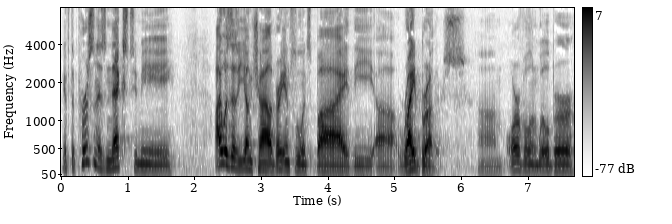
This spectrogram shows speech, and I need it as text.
if the person is next to me, I was as a young child very influenced by the uh, Wright brothers, um, Orville and Wilbur.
